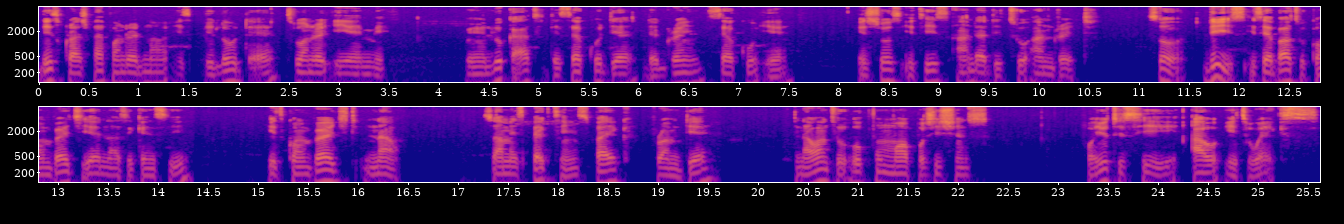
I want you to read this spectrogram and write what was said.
This crash 500 now is below there, 200 EMA. When you look at the circle there, the green circle here, it shows it is under the 200. So this is about to converge here and as you can see, it converged now. So I'm expecting spike from there and I want to open more positions for you to see how it works.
